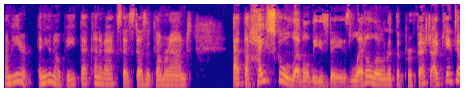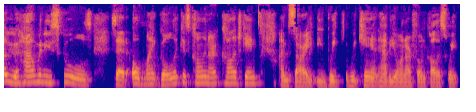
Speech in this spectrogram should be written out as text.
I'm here. And you know, Pete, that kind of access doesn't come around at the high school level these days, let alone at the profession. I can't tell you how many schools said, "Oh, Mike Golic is calling our college game. I'm sorry, we we can't have you on our phone call this week."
